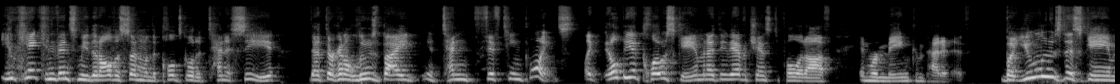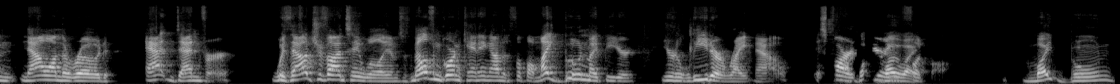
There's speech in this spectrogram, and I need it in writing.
you can't convince me that all of a sudden when the Colts go to Tennessee, that they're going to lose by 10, 15 points. Like it'll be a close game, and I think they have a chance to pull it off and remain competitive. But you lose this game now on the road at Denver without Javonte Williams, with Melvin Gordon can't hang on to the football. Mike Boone might be your your leader right now as far as By the way, football. Mike Boone,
